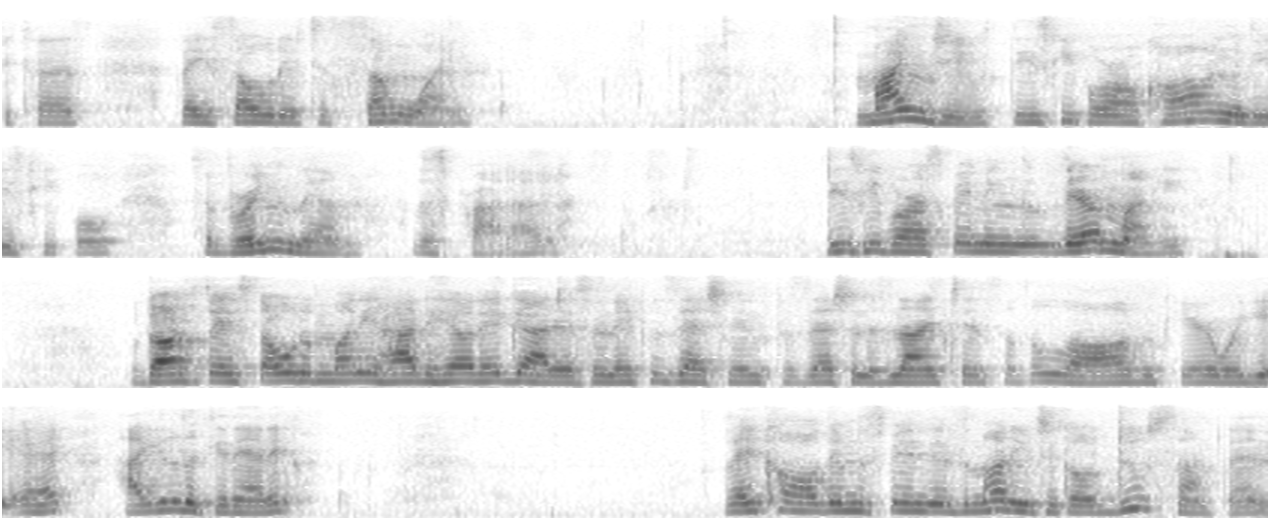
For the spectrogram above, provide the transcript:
because they sold it to someone. Mind you, these people are all calling these people to bring them this product. These people are spending their money. Regardless if they stole the money, how the hell they got it, it's in their possession. Possession is nine tenths of the law. I don't care where you're at, how you're looking at it they called them to spend this money to go do something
